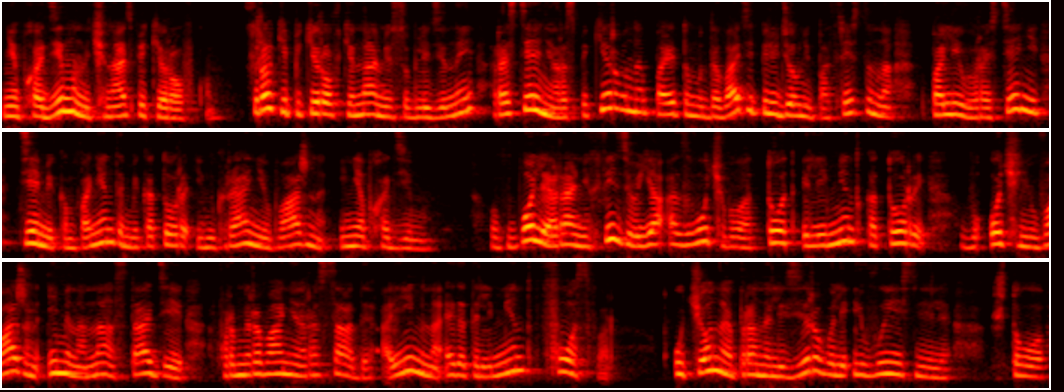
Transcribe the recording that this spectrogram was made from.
необходимо начинать пикировку. Сроки пикировки нами соблюдены, растения распикированы, поэтому давайте перейдем непосредственно к поливу растений теми компонентами, которые им крайне важны и необходимы. В более ранних видео я озвучивала тот элемент, который очень важен именно на стадии формирования рассады, а именно этот элемент фосфор. Ученые проанализировали и выяснили, что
